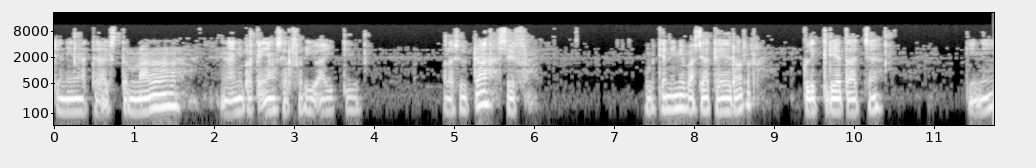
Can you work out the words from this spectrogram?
Dan ini ada eksternal. Nah ini pakai yang server UID kalau sudah save. Kemudian ini pasti ada error. Klik create aja. Gini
